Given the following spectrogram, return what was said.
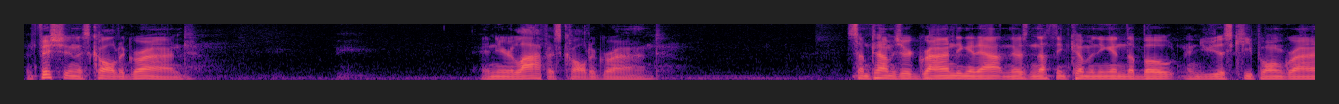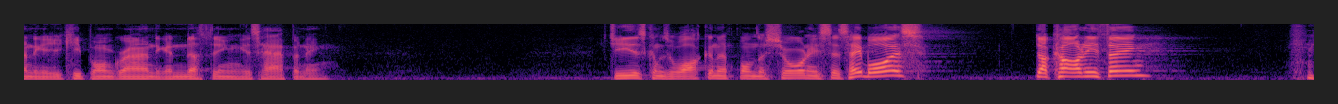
And fishing is called a grind. And your life is called a grind. Sometimes you're grinding it out and there's nothing coming in the boat, and you just keep on grinding and you keep on grinding and nothing is happening. Jesus comes walking up on the shore and he says, Hey, boys, y'all caught anything? Why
